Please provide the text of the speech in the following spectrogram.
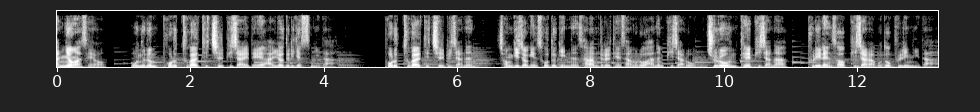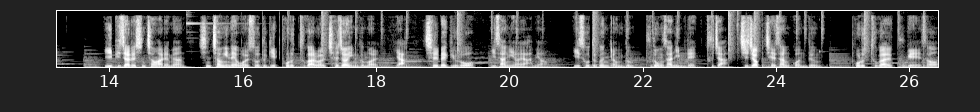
안녕하세요. 오늘은 포르투갈 디칠 비자에 대해 알려드리겠습니다. 포르투갈 디칠 비자는 정기적인 소득이 있는 사람들을 대상으로 하는 비자로 주로 은퇴 비자나 프리랜서 비자라고도 불립니다. 이 비자를 신청하려면 신청인의 월소득이 포르투갈 월 최저임금월 약 700유로 이상이어야 하며 이 소득은 연금, 부동산 임대, 투자, 지적 재산권 등 포르투갈 국외에서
